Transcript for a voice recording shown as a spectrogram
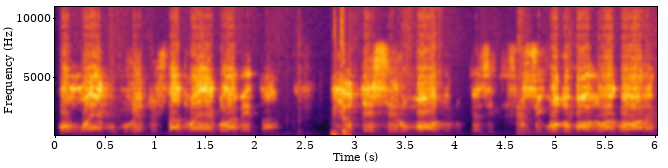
como é que o governo do estado vai regulamentar. Muito... E o terceiro módulo, quer dizer, o segundo módulo agora,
